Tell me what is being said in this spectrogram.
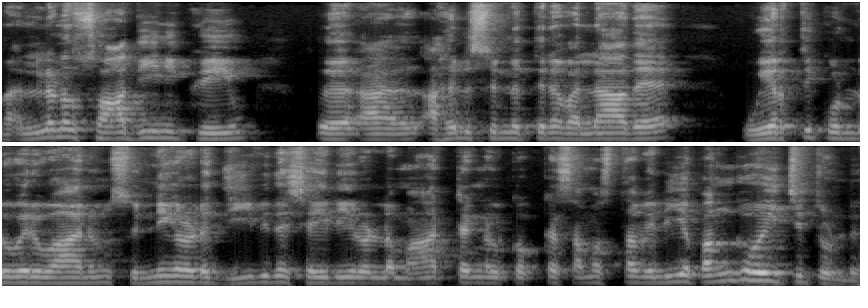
നല്ലോണം സ്വാധീനിക്കുകയും അഹലുസുന്നത്തിനെ വല്ലാതെ ഉയർത്തിക്കൊണ്ടുവരുവാനും സുന്നികളുടെ ജീവിത ശൈലിയിലുള്ള മാറ്റങ്ങൾക്കൊക്കെ സമസ്ത വലിയ പങ്ക് വഹിച്ചിട്ടുണ്ട്.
